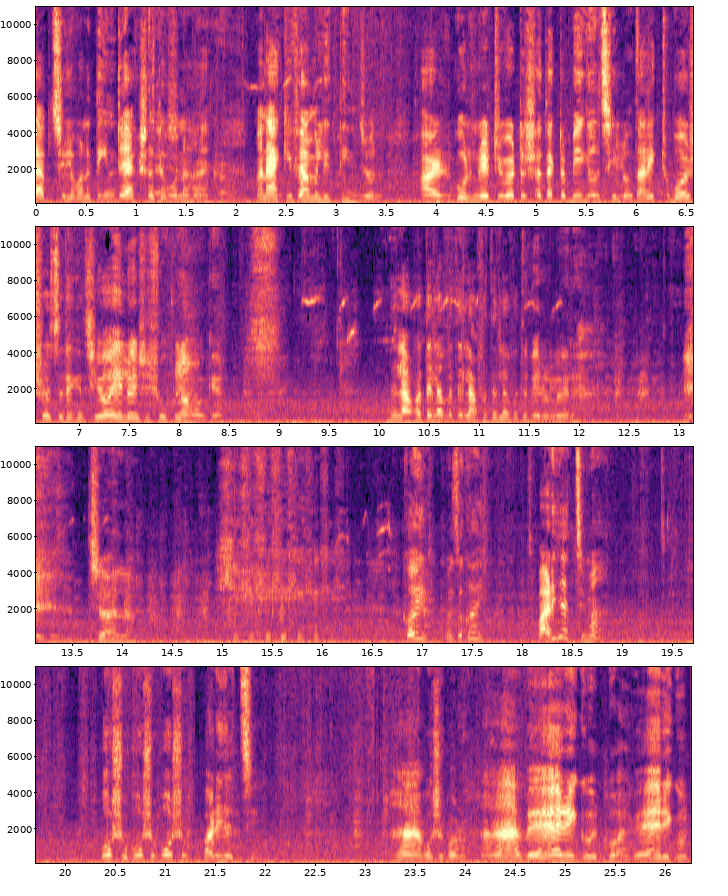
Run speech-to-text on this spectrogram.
ল্যাব ছিল মানে তিনটে একসাথে মনে হয়। মানে একই ফ্যামিলির তিনজন। আর গোল্ডেন রিট্রিভারটার সাথে একটা বিগল ছিল তার একটু বয়স হয়েছে দেখেছি। ও এলো এসে শুকলো আমাকে। লাফাতে লাফাতে লাফাতে লাফাতে বেরোলো এরা। চলো। কই কই? বাড়ি যাচ্ছি মা? বসো বসো বসো বাড়ি যাচ্ছি। হ্যাঁ বসে পড়ো। হ্যাঁ very good boy very good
